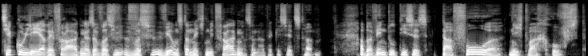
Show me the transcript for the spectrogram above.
zirkuläre Fragen, also was, was wir uns da nicht mit Fragen auseinandergesetzt haben. Aber wenn du dieses davor nicht wachrufst,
